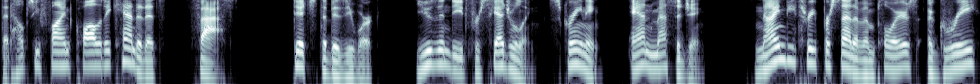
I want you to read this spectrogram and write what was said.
that helps you find quality candidates fast. Ditch the busy work. Use Indeed for scheduling, screening, and messaging. 93% of employers agree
